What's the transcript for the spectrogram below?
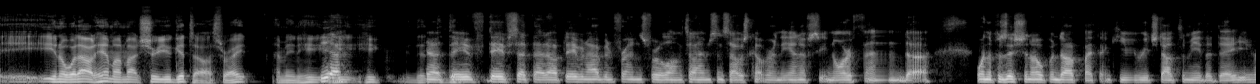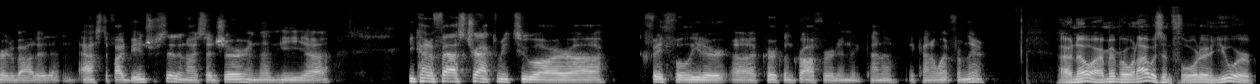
you know without him, I'm not sure you get to us, right? I mean, he yeah he, he the, yeah Dave Dave set that up. Dave and I have been friends for a long time since I was covering the NFC North, and uh, when the position opened up, I think he reached out to me the day he heard about it and asked if I'd be interested, and I said sure. And then he uh, he kind of fast tracked me to our uh, faithful leader uh, Kirkland Crawford, and it kind of it kind of went from there. I know. I remember when I was in Florida and you were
